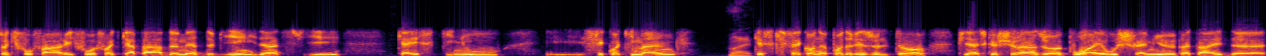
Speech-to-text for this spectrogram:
ça qu'il faut faire. Il faut, il faut être capable de mettre, de bien identifier qu'est-ce qui nous c'est quoi qui manque? Qu'est-ce qui fait qu'on n'a pas de résultat? Puis est-ce que je suis rendu à un point où je ferais mieux peut-être de,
